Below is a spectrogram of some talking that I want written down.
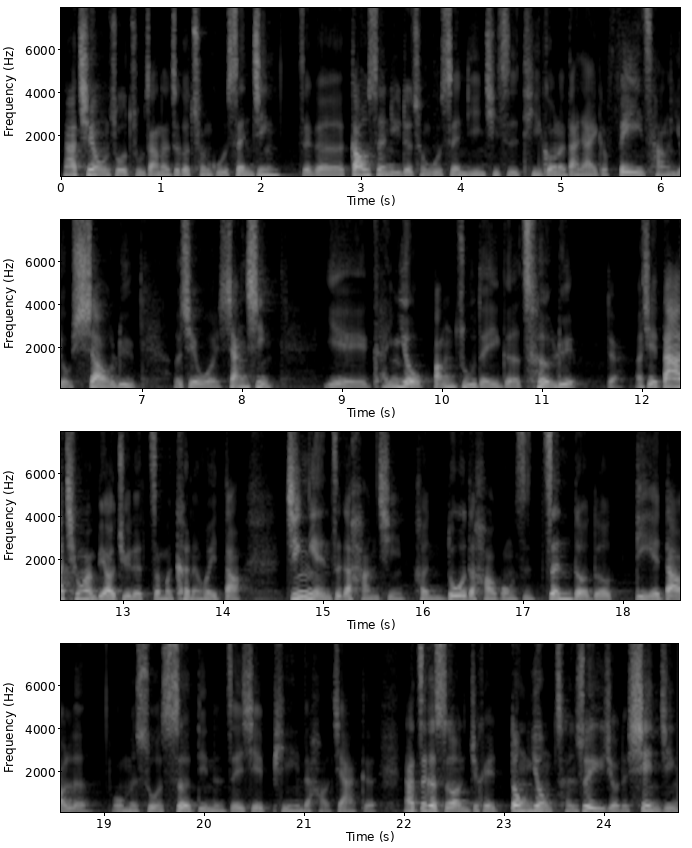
那庆荣所主张的这个存股圣经，这个高胜率的存股圣经，其实提供了大家一个非常有效率，而且我相信也很有帮助的一个策略。对，而且大家千万不要觉得怎么可能会到今年这个行情，很多的好公司真的都跌到了我们所设定的这些便宜的好价格。那这个时候，你就可以动用沉睡已久的现金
